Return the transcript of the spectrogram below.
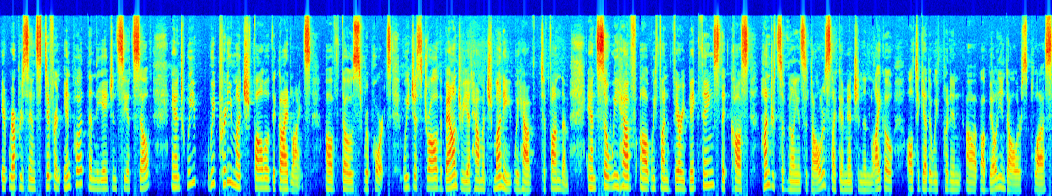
it represents different input than the agency itself. And we we pretty much follow the guidelines of those reports. We just draw the boundary at how much money we have to fund them. And so we have, uh, we fund very big things that cost hundreds of millions of dollars. Like I mentioned in LIGO, altogether we've put in uh, a billion dollars plus.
